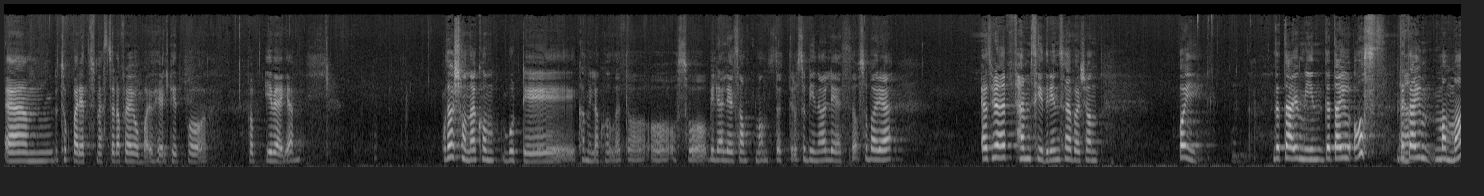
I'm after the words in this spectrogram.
Um, det tok bare ett semester, da, for jeg jobba jo heltid på, i VG. Og Det var sånn jeg kom borti Camilla Collett, og, og, og, så ville jeg lese 'Amtmannens døtre', og så begynner jeg å lese, og så bare Jeg tror jeg er fem sider inn, så er jeg bare sånn Oi! Dette er jo, min, dette er jo oss. Dette er jo mamma.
